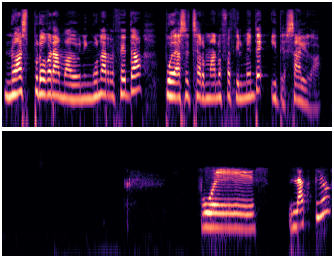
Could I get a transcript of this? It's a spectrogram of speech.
no has programado ninguna receta, puedas echar mano fácilmente y te salga. Pues lácteos,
